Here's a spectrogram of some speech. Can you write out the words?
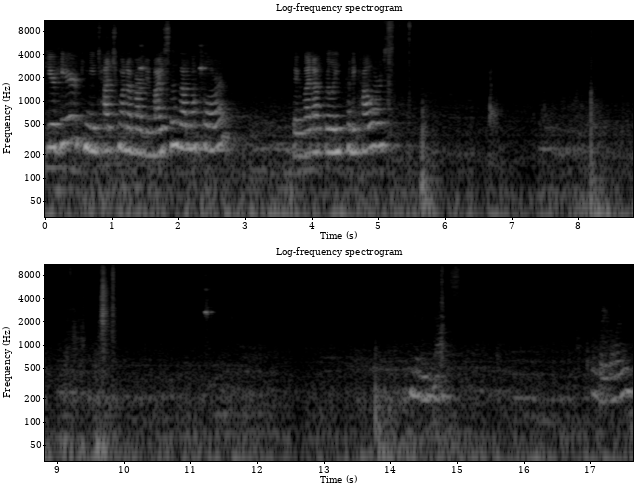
If you're here, can you touch one of our devices on the floor? They light up really pretty colors. Yes. Wiggling.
